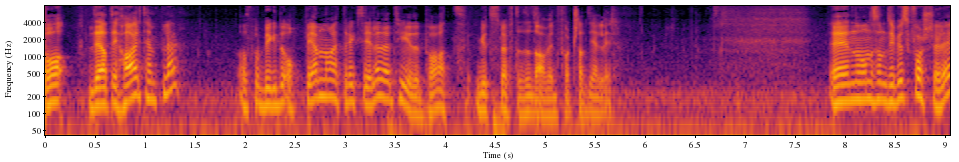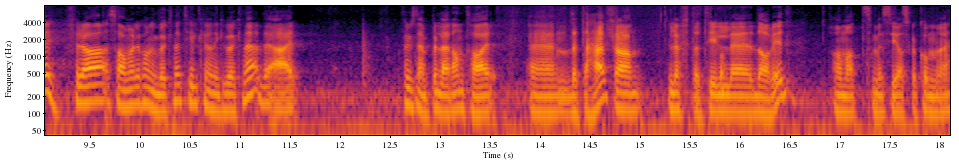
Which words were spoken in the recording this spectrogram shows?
Og det at de har tempelet, og får bygd det opp igjen nå etter eksilet, det tyder på at Guds løfte til David fortsatt gjelder. Eh, noen sånn typisk forskjeller fra Samuel og kongebøkene til krønikebøkene, det er f.eks. der han tar eh, dette her fra løftet til eh, David om at Messias skal komme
